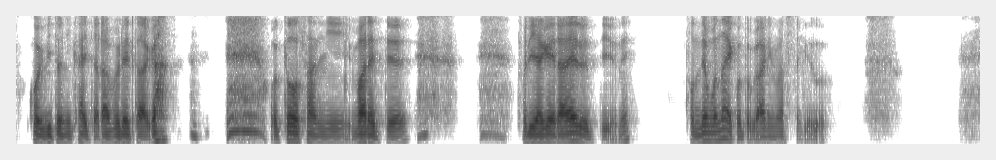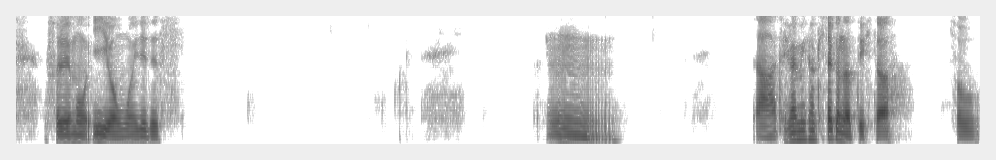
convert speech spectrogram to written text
恋人に書いたラブレターが お父さんにバレて取り上げられるっていうね、とんでもないことがありましたけど、それもいい思い出です。うん。ああ、手紙書きたくなってきた。そ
